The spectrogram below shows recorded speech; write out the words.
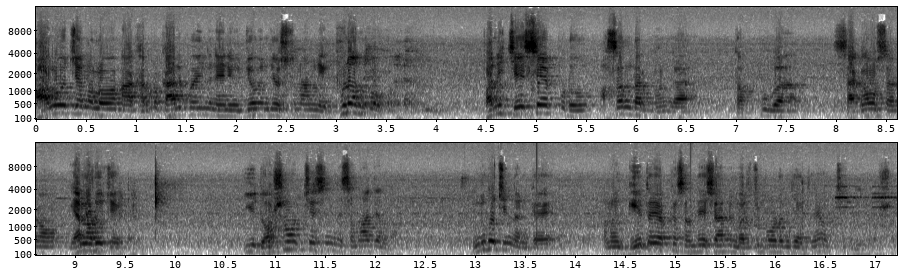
ఆలోచనలో నా కర్మ కాలిపోయింది నేను ఉద్యోగం చేస్తున్నానని ఎప్పుడు అనుకోకూడదు. పని చేసేప్పుడు అసందర్భంగా తప్పుగా సగం సగం ఎన్నడూ చేయటం. ఈ దోషం వచ్చేసింది సమాజంలో. ఎందుకు వచ్చిందంటే మనం గీత యొక్క సందేశాన్ని మర్చిపోవడం చేతనే వచ్చింది ఈ దోషం.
